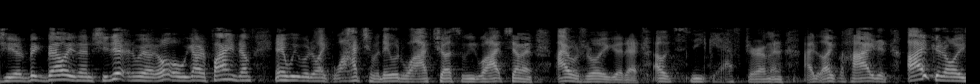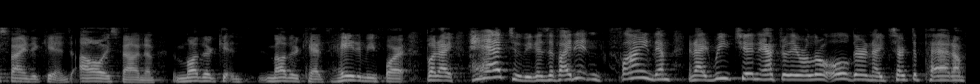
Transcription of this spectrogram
she had a big belly, and then she didn't. We were like, oh, we got to find them, and we would like watch them, and they would watch us, and we'd watch them, and I was really good at. it. I would sneak after them, and I'd like hide it. I could always find the kittens. I always found them. Mother kittens, mother cats hated me for it, but I had to because if I didn't find them, and I'd reach in after they were a little older, and I'd start to pat them.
